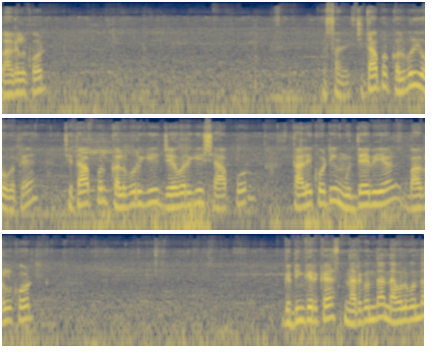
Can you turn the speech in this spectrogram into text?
ಬಾಗಲಕೋಟ್. ಸಾರಿ ಚಿತ್ತಾಪುರ ಕಲಬುರ್ಗಿ ಹೋಗುತ್ತೆ. ಚಿತ್ತಾಪುರ, ಕಲಬುರಗಿ, ಜೇವರ್ಗಿ, ಶಾಪುರ್, ತಾಳಿಕೋಟಿ ಮುದ್ದೇಬಿಹಾಳ್ ಬಾಗಲಕೋಟ್ ಗದಿಂಗಿರ್ಕಸ್ ನರಗುಂದ, ನವಲಗುಂದ,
